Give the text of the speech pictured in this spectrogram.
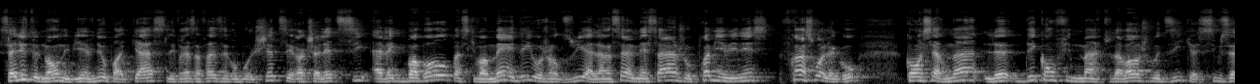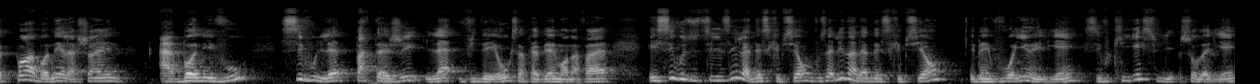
Salut tout le monde et bienvenue au podcast Les vraies affaires zéro bullshit. C'est Rock ici avec Bubble parce qu'il va m'aider aujourd'hui à lancer un message au premier ministre François Legault concernant le déconfinement. Tout d'abord, je vous dis que si vous n'êtes pas abonné à la chaîne, abonnez-vous. Si vous l'êtes, partagez la vidéo, ça ferait bien mon affaire. Et si vous utilisez la description, vous allez dans la description, et eh bien vous voyez un lien. Si vous cliquez sur le lien,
